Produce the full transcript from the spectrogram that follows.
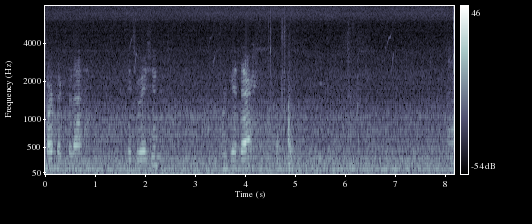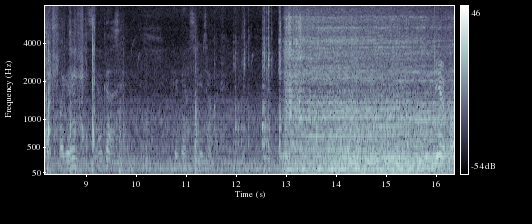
perfect for that situation. We're good there. Plug it in, see how it goes. Here it goes, here's hoping. Beautiful.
